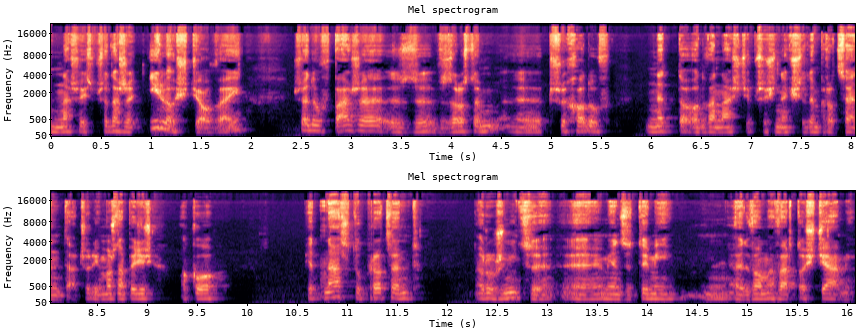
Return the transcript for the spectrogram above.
naszej sprzedaży ilościowej szedł w parze z wzrostem e, przychodów netto o 12,7%, czyli można powiedzieć około 15% różnicy e, między tymi dwoma wartościami.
